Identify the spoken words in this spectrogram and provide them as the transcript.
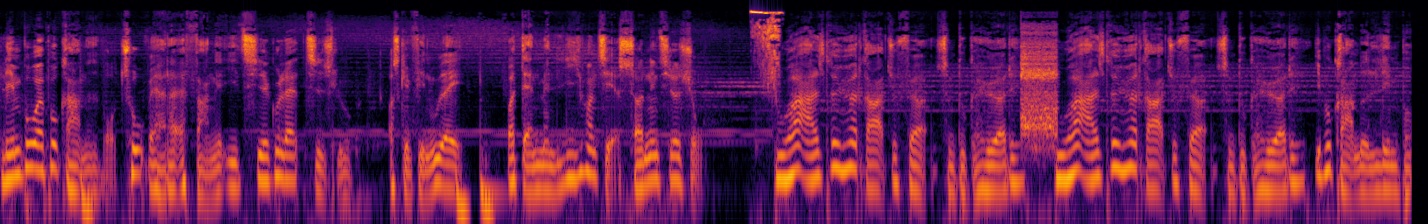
Limbo er programmet, hvor to værter er fanget i et cirkulært tidsloop og skal finde ud af, hvordan man lige håndterer sådan en situation. Du har aldrig hørt radio før, som du kan høre det. Du har aldrig hørt radio før, som du kan høre det i programmet Limbo.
